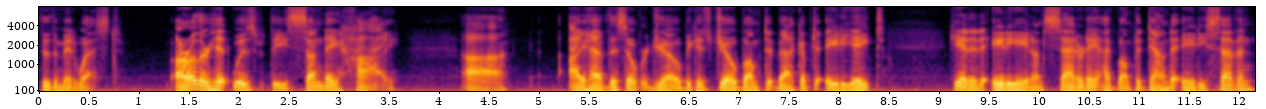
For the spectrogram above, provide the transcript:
through the Midwest. Our other hit was the Sunday high. Uh, I have this over Joe because Joe bumped it back up to 88. He had it at 88 on Saturday. I bumped it down to 87.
